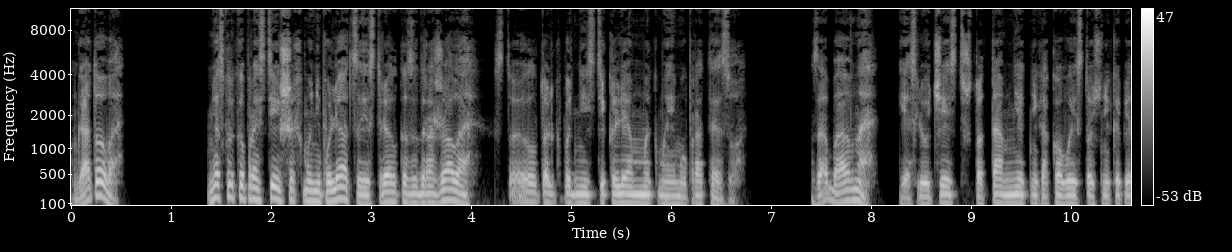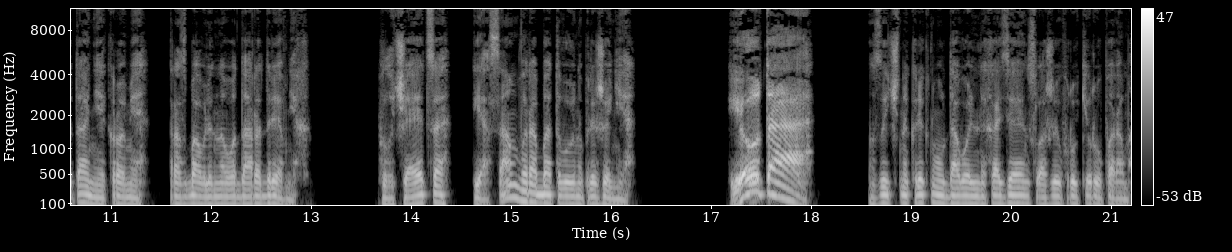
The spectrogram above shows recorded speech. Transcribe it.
Готово». Несколько простейших манипуляций, и стрелка задрожала, стоило только поднести клеммы к моему протезу. Забавно, если учесть, что там нет никакого источника питания, кроме разбавленного дара древних. Получается, я сам вырабатываю напряжение. «Юта!» — зычно крикнул довольный хозяин, сложив руки рупором.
